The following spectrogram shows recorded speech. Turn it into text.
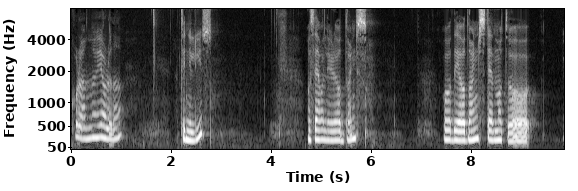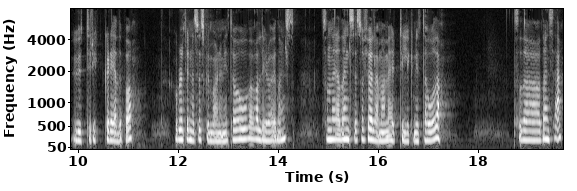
Hvordan gjør du det? Jeg tenner lys. Og så er jeg veldig glad i å danse. Og det å danse, det er en måte å uttrykke glede på. Og blant annet søskenbarnet mitt og hun var veldig glad i å danse. Så når jeg danser, så føler jeg meg mer tilknytta henne, da. Så da danser jeg.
